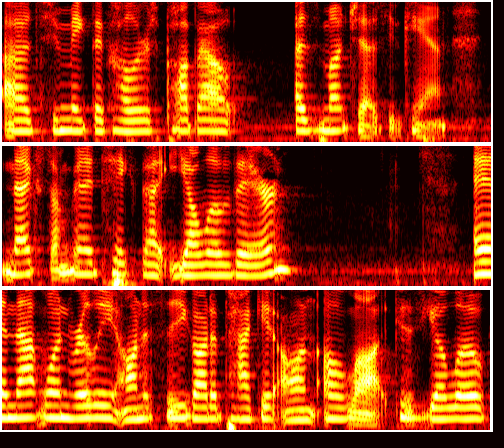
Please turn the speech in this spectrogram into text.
uh, to make the colors pop out as much as you can. Next, I'm going to take that yellow there. And that one really, honestly, you got to pack it on a lot because yellow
